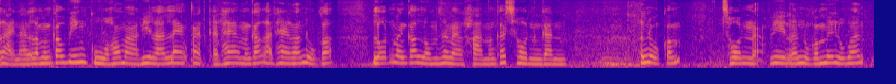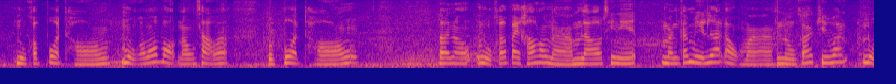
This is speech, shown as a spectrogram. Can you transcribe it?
หลายนัดแล้วมันก็วิ่งกูเข้ามาพี่แล้วแรงอัดกระแทกมันก็กระแทกแล้วหนูก็รถมันก็ล้มใช่ไหมคะมันก็ชนกัน แล้วหนูก็ชนอะพี่แล้วหนูก็ไม่รู้ว่าหนูก็ปวดท้อง หนูก็มาบอกน้องสาวว่าหนูปวดท้อง แล้วน้องหนูก็ไปเข้าห้องน้ำแล้วทีนี้มันก็มีเลือดออกมา หนูก็คิดว่าหนู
